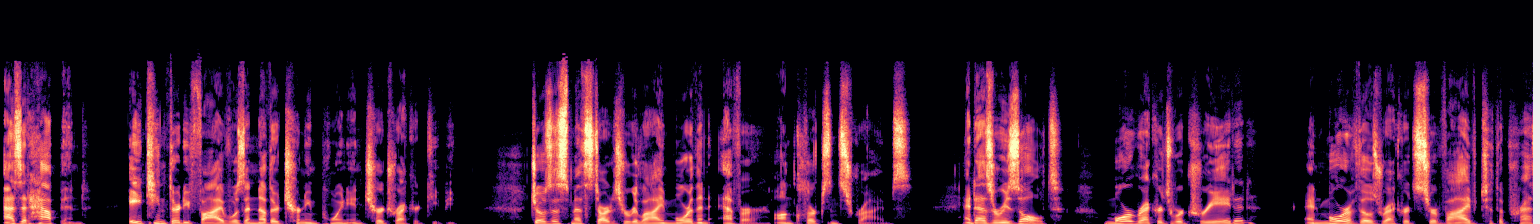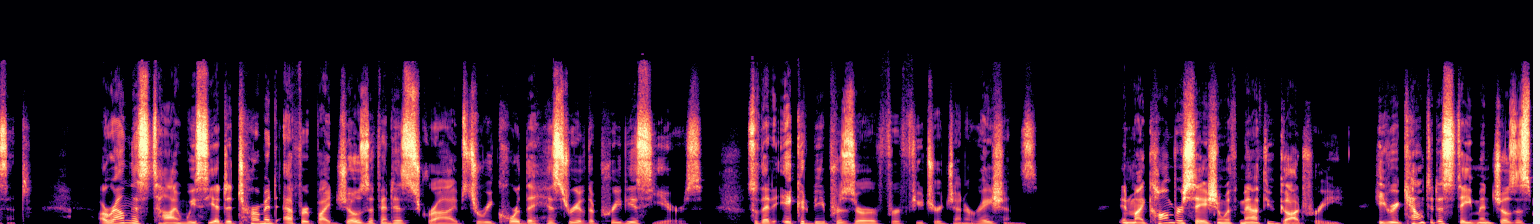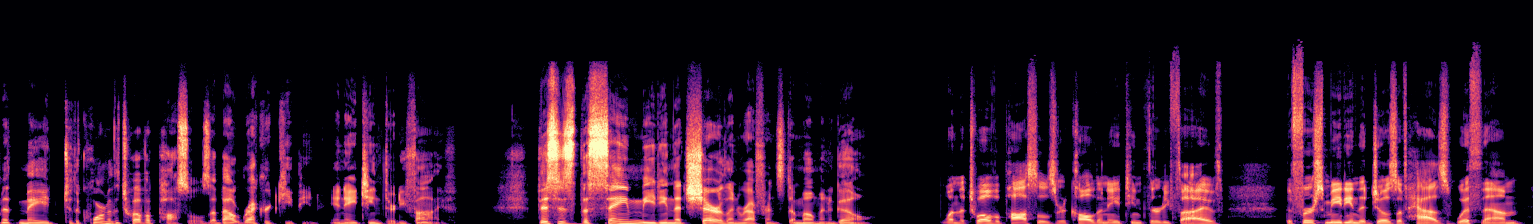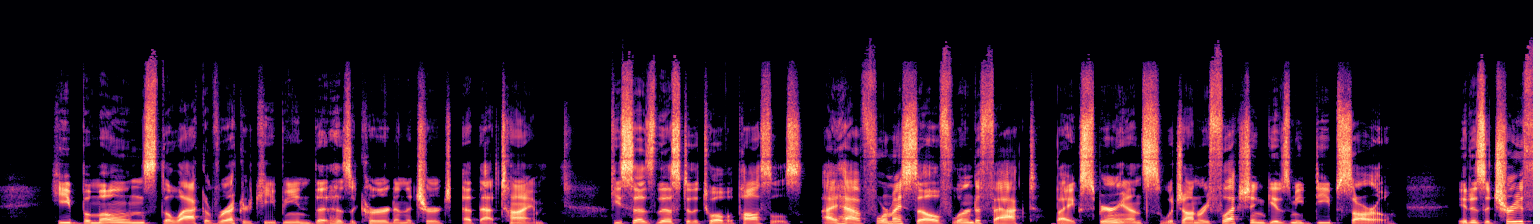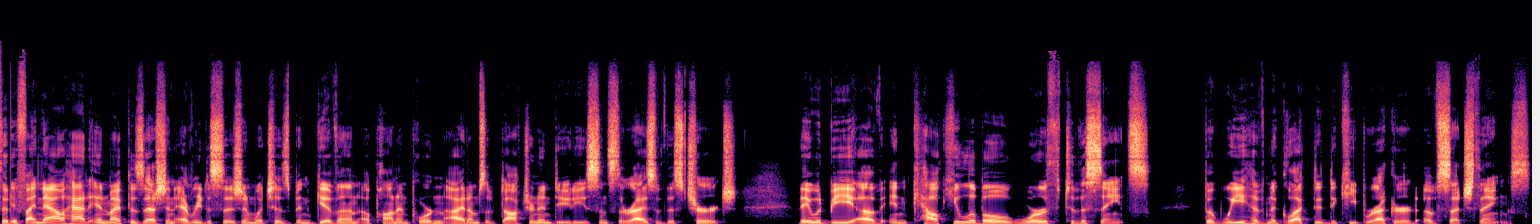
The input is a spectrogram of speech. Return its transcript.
As it happened, 1835 was another turning point in church record keeping. Joseph Smith started to rely more than ever on clerks and scribes. And as a result, more records were created, and more of those records survived to the present. Around this time, we see a determined effort by Joseph and his scribes to record the history of the previous years so that it could be preserved for future generations. In my conversation with Matthew Godfrey, he recounted a statement Joseph Smith made to the Quorum of the Twelve Apostles about record keeping in 1835. This is the same meeting that Sharalyn referenced a moment ago. When the 12 apostles are called in 1835, the first meeting that Joseph has with them, he bemoans the lack of record keeping that has occurred in the church at that time. He says this to the 12 apostles I have for myself learned a fact by experience, which on reflection gives me deep sorrow. It is a truth that if I now had in my possession every decision which has been given upon important items of doctrine and duties since the rise of this church, they would be of incalculable worth to the saints. But we have neglected to keep record of such things.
